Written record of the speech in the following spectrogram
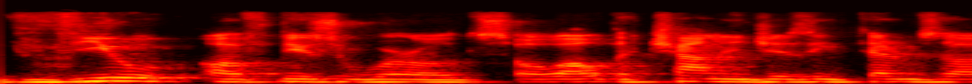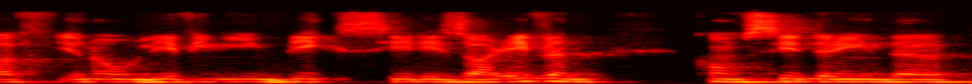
view of this world. So all the challenges in terms of, you know, living in big cities or even considering the,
